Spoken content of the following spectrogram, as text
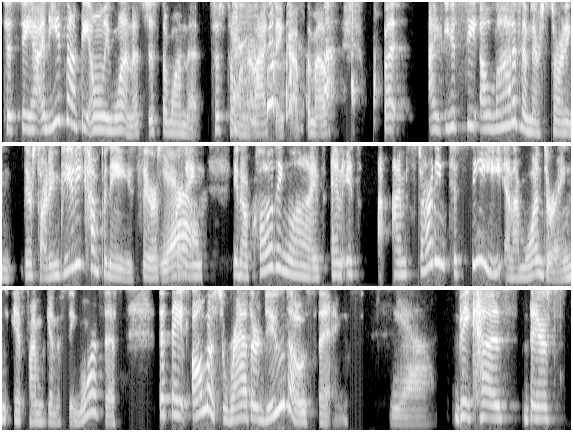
to see how. And he's not the only one. That's just the one that just the one that I think of the most. But I, you see a lot of them. They're starting. They're starting beauty companies. They're yeah. starting, you know, clothing lines, and it's. I'm starting to see, and I'm wondering if I'm going to see more of this. That they'd almost rather do those things. Yeah. Because there's,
